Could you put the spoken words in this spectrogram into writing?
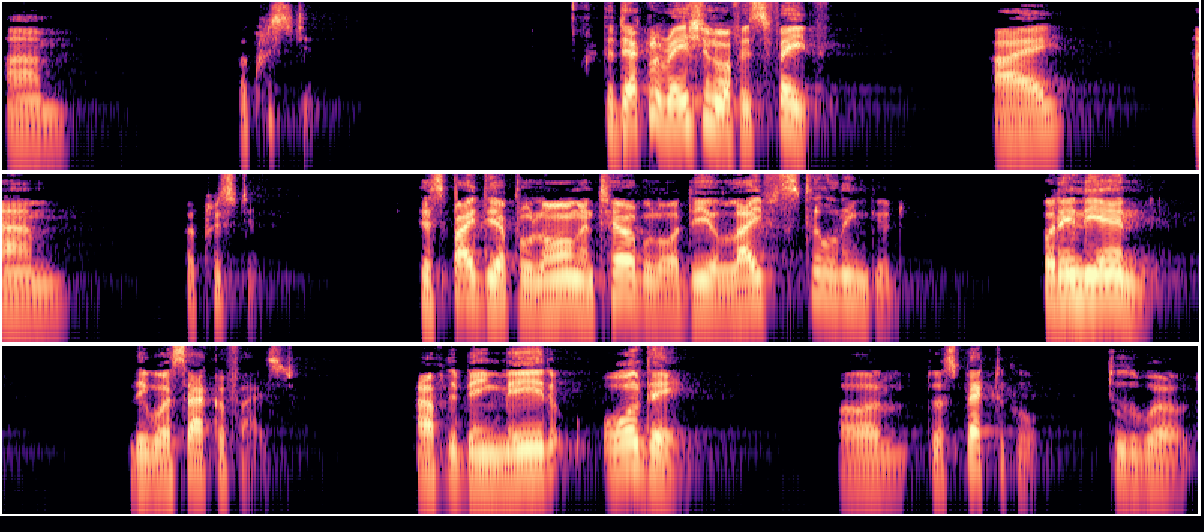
am a Christian. The declaration of his faith, I am a Christian. Despite their prolonged and terrible ordeal, life still lingered. But in the end, they were sacrificed. After being made all day a spectacle to the world.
